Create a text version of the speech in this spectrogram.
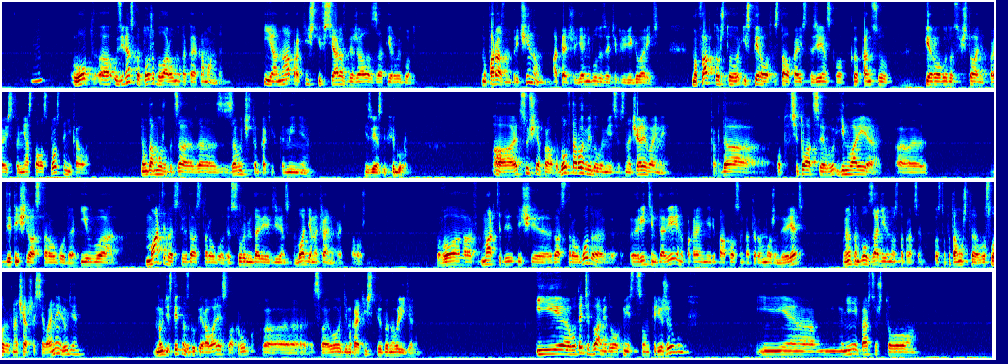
Mm-hmm. Вот а, у Зеленского тоже была ровно такая команда. И она практически вся разбежалась за первый год. Ну, по разным причинам, опять же, я не буду за этих людей говорить. Но факт то, что из первого состава правительства Зеленского к концу первого года существования правительства не осталось просто никого, ну, там, может быть, за, за, за вычетом каких-то менее известных фигур. А, это сущая правда. Был второй медовый месяц в начале войны, когда вот ситуация в январе 2022 э, года и в марте 2022 года с уровнем доверия к Зеленскому была диаметрально противоположна. В марте 2022 года рейтинг доверия, ну, по крайней мере, по опросам, которым мы можем доверять, у него там был за 90%. Просто потому что в условиях начавшейся войны люди ну, действительно сгруппировались вокруг э, своего демократически выбранного лидера. И вот эти два медовых месяца он пережил, и э, мне не кажется, что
